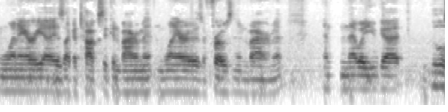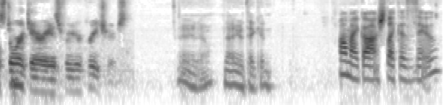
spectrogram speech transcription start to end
one area is like a toxic environment and one area is a frozen environment, and that way you've got little storage areas for your creatures. There You know, now you're thinking, Oh my gosh, like a zoo?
